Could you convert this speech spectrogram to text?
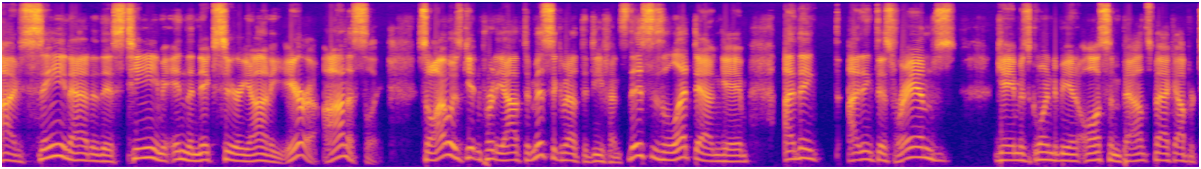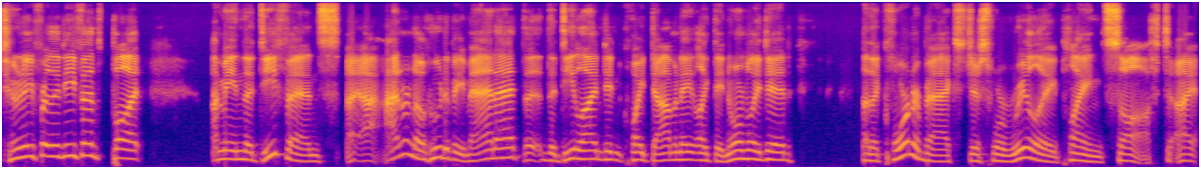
I've seen out of this team in the Nick Sirianni era, honestly. So I was getting pretty optimistic about the defense. This is a letdown game. I think I think this Rams game is going to be an awesome bounce back opportunity for the defense, but I mean the defense, I, I don't know who to be mad at. The the D line didn't quite dominate like they normally did. Uh, the cornerbacks just were really playing soft. I,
